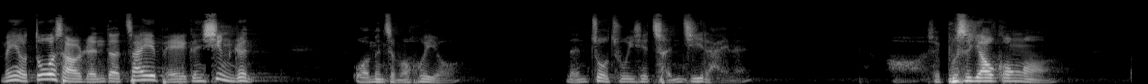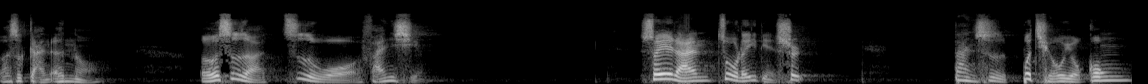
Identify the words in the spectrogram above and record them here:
没有多少人的栽培跟信任，我们怎么会有能做出一些成绩来呢？所以不是邀功哦，而是感恩哦，而是啊，自我反省。虽然做了一点事但是不求有功，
